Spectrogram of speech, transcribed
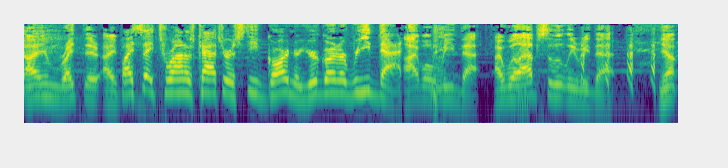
I am right there. I, If I say Toronto's catcher is Steve Gardner, you're going to read that. I will read that. I will absolutely read that. Yep.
